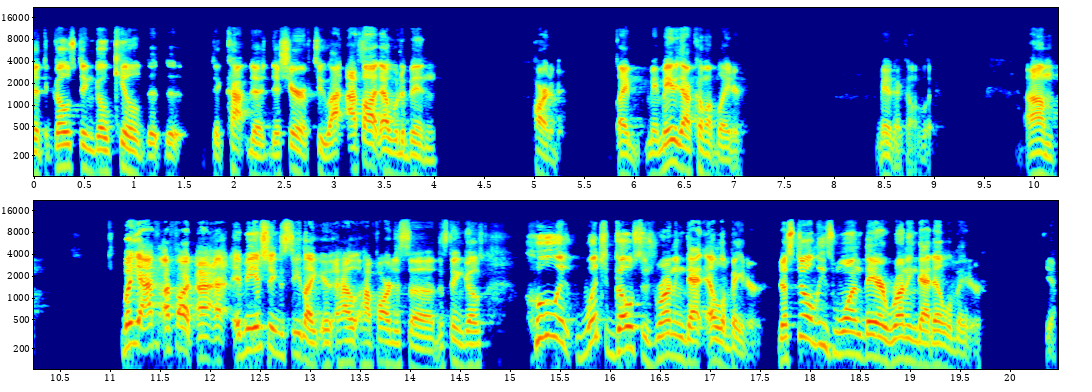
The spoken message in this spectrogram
that the ghost didn't go kill the the the, cop, the, the sheriff too. I, I thought that would have been part of it. Like maybe that'll come up later. Maybe that'll come up later. Um, but yeah, I, I thought uh, it'd be interesting to see like how, how far this uh this thing goes. Who is which ghost is running that elevator? There's still at least one there running that elevator. Yeah.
